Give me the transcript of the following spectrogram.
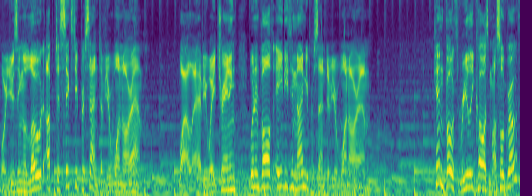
or using a load up to 60% of your 1RM, while a heavy weight training would involve 80 to 90% of your 1RM. Can both really cause muscle growth?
